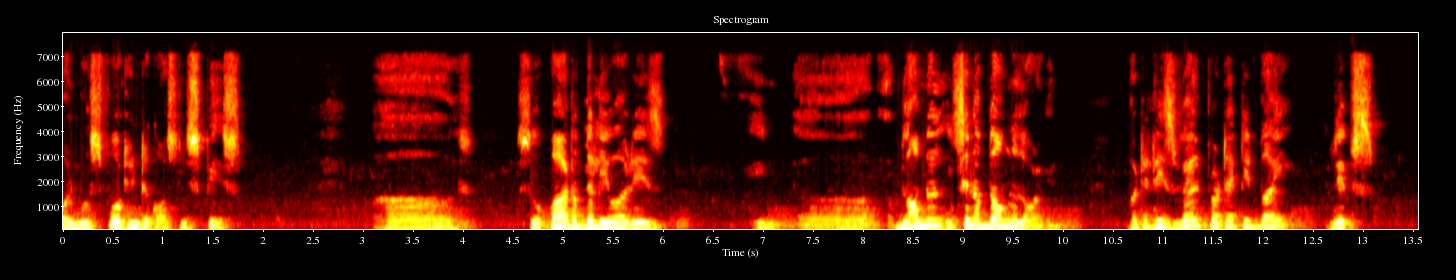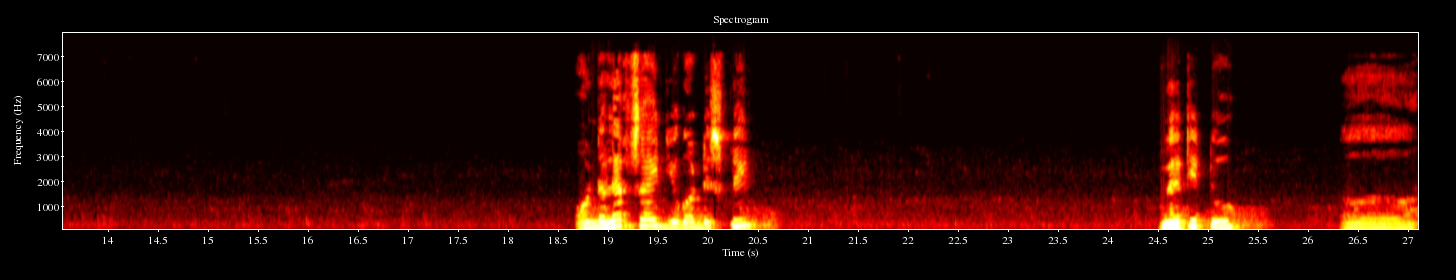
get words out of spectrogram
almost fourth intercostal space. Uh, so part of the liver is in uh, abdominal, it's an abdominal organ, but it is well protected by ribs On the left side, you got spleen related to uh,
